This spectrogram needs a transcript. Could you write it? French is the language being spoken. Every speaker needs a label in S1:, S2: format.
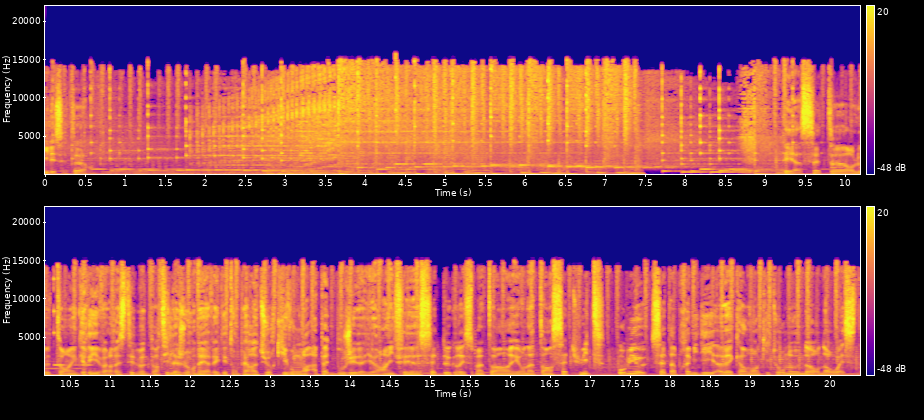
S1: Il est 7 heures. Et à 7 heures, le temps est gris. Il va le rester une bonne partie de la journée avec des températures qui vont à peine bouger d'ailleurs. Hein. Il fait 7 degrés ce matin et on atteint 7-8 au mieux cet après-midi avec un vent qui tourne au nord-nord-ouest.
